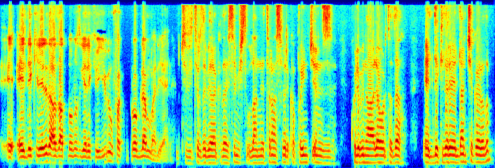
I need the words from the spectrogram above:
E, eldekileri de azaltmamız gerekiyor gibi ufak bir problem var yani. Twitter'da bir arkadaş demişti. Ulan ne transferi kapayıncanız kulübün hali ortada. Eldekileri elden çıkaralım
